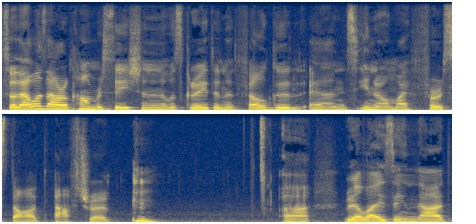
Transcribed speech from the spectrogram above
So that was our conversation, and it was great, and it felt good. And you know, my first thought after uh, realizing that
